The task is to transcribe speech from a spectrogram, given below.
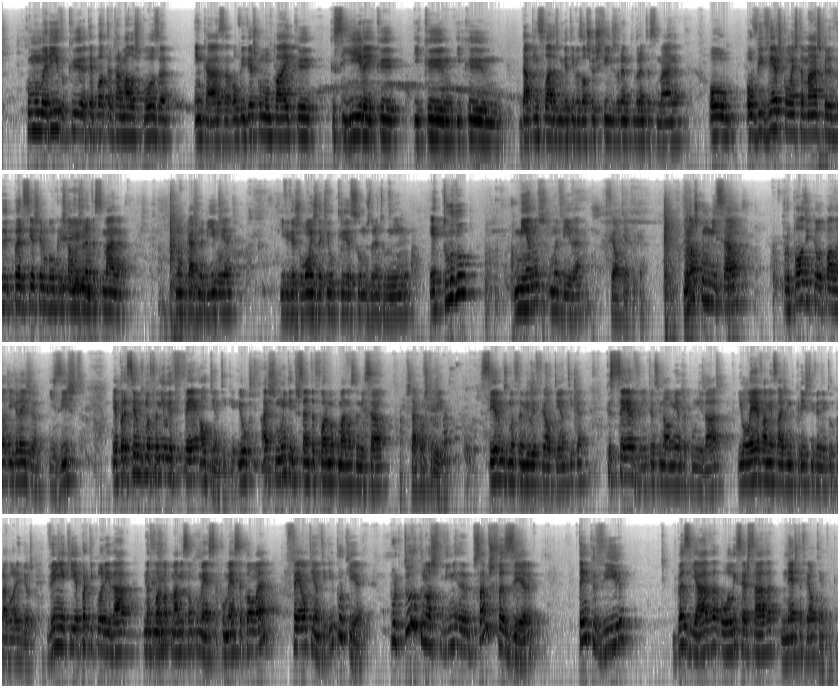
como um marido que até pode tratar mal a esposa em casa, ou viveres como um pai que, que se ira e que, e que, e que dá pinceladas negativas aos seus filhos durante, durante a semana, ou, ou viveres com esta máscara de parecer ser um bom cristão, mas durante a semana não pegares na Bíblia e viveres longe daquilo que assumes durante o domingo, é tudo menos uma vida fé autêntica. E nós, como missão, propósito pelo qual a Igreja existe, é para sermos uma família de fé autêntica. Eu acho muito interessante a forma como a nossa missão está construída. Sermos uma família de fé autêntica que serve intencionalmente a comunidade e leva a mensagem de Cristo e vendem tudo para a glória de Deus. Vem aqui a particularidade na forma como a missão começa. Começa com a fé autêntica. E porquê? Porque tudo o que nós eh, possamos fazer tem que vir baseada ou alicerçada nesta fé autêntica.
